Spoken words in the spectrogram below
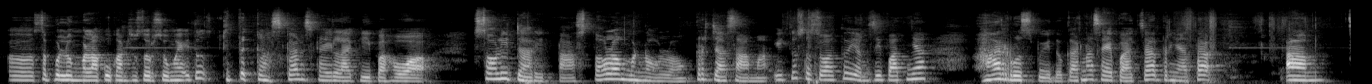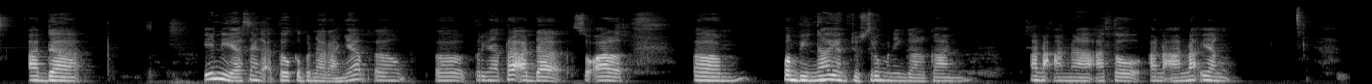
uh, sebelum melakukan susur sungai itu ditegaskan sekali lagi bahwa solidaritas, tolong menolong, kerjasama itu sesuatu yang sifatnya harus begitu. Karena saya baca ternyata um, ada ini ya saya nggak tahu kebenarannya. Uh, uh, ternyata ada soal um, pembina yang justru meninggalkan anak-anak atau anak-anak yang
